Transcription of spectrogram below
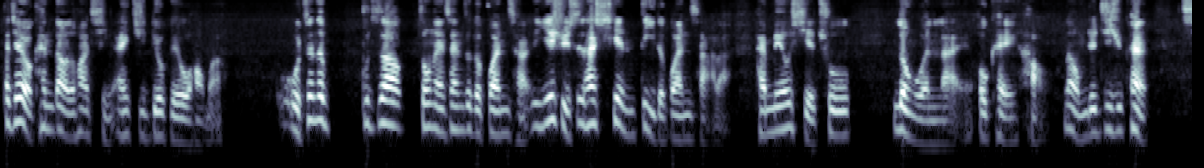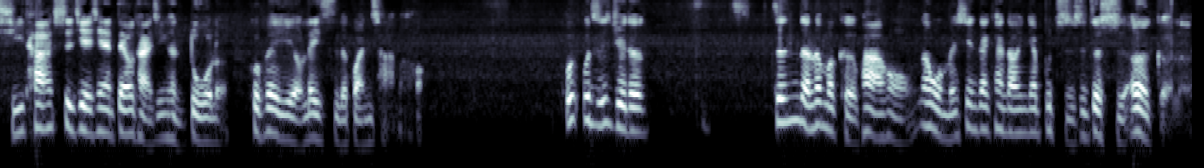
大家有看到的话，请 IG 丢给我好吗？我真的不知道钟南山这个观察，也许是他现地的观察啦，还没有写出论文来。OK，好，那我们就继续看。其他世界现在 Delta 已经很多了，会不会也有类似的观察嘛？哈，我我只是觉得真的那么可怕吼？那我们现在看到应该不只是这十二个了。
